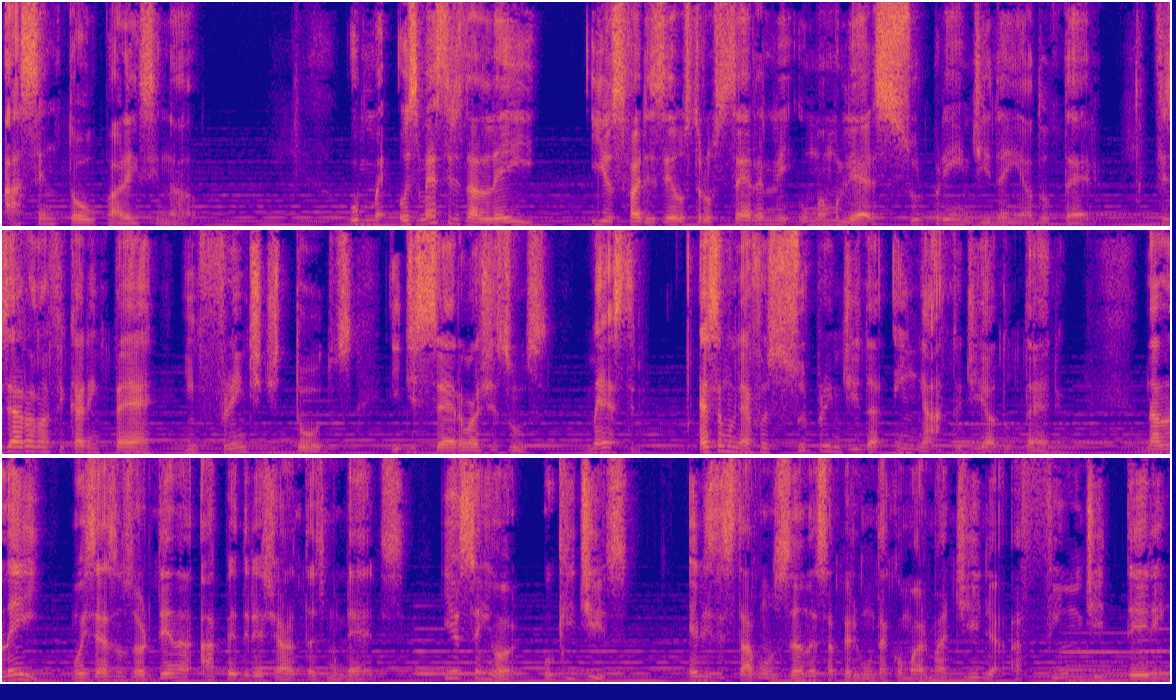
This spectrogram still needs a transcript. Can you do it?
assentou para ensiná-lo. Os mestres da lei e os fariseus trouxeram-lhe uma mulher surpreendida em adultério. Fizeram-na ficar em pé em frente de todos e disseram a Jesus: Mestre, essa mulher foi surpreendida em ato de adultério. Na lei, Moisés nos ordena apedrejar das mulheres. E o Senhor, o que diz? Eles estavam usando essa pergunta como armadilha a fim de terem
